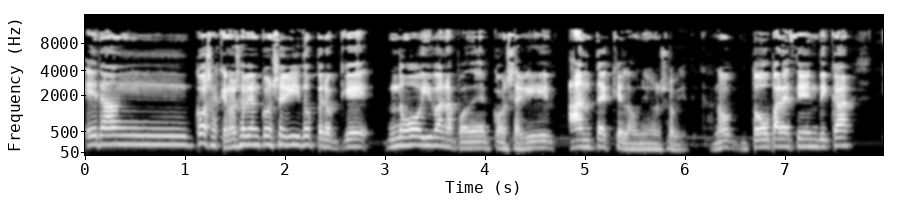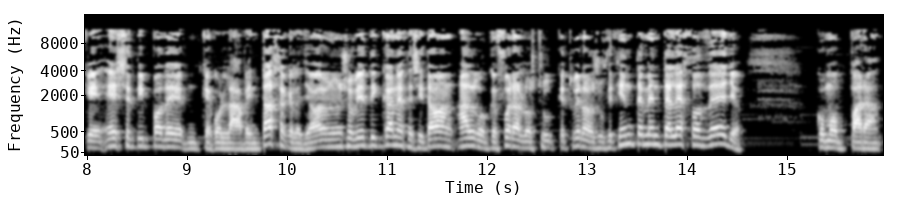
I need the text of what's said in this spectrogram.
eran cosas que no se habían conseguido, pero que no iban a poder conseguir antes que la Unión Soviética. Todo parecía indicar que ese tipo de. que con la ventaja que les llevaba la Unión Soviética necesitaban algo que fuera lo, que estuviera lo suficientemente lejos de ellos como para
